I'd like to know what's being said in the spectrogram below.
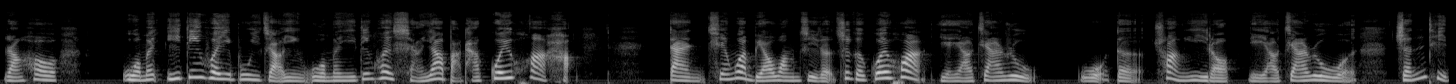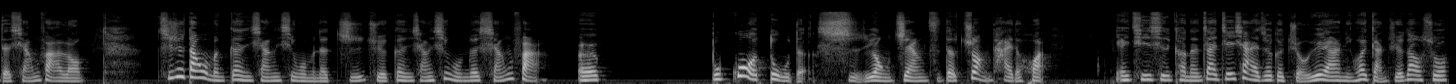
然后，我们一定会一步一脚印，我们一定会想要把它规划好。但千万不要忘记了，这个规划也要加入我的创意咯，也要加入我整体的想法咯。其实，当我们更相信我们的直觉，更相信我们的想法，而不过度的使用这样子的状态的话，诶，其实可能在接下来这个九月啊，你会感觉到说，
